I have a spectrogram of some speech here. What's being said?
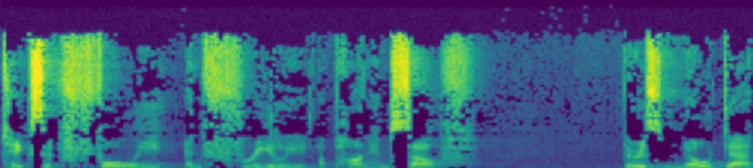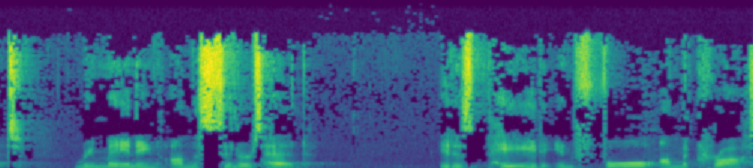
takes it fully and freely upon himself. There is no debt remaining on the sinner's head. It is paid in full on the cross.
